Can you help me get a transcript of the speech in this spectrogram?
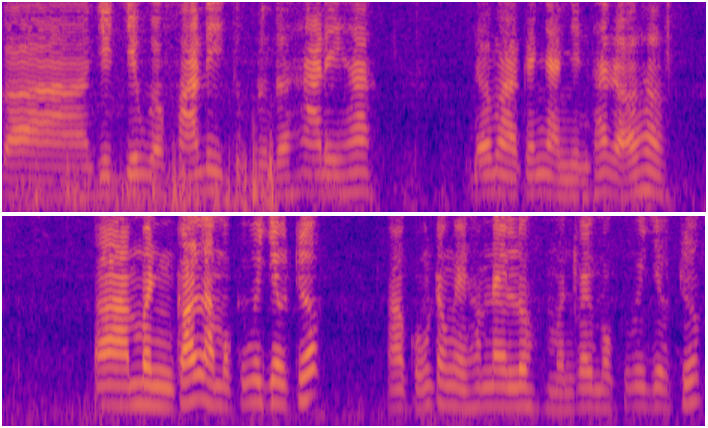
à, di chuyển vào phá đi trục đường N2 đi ha. Để mà cả nhà nhìn thấy rõ hơn. À, mình có làm một cái video trước. À, cũng trong ngày hôm nay luôn. Mình quay một cái video trước.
